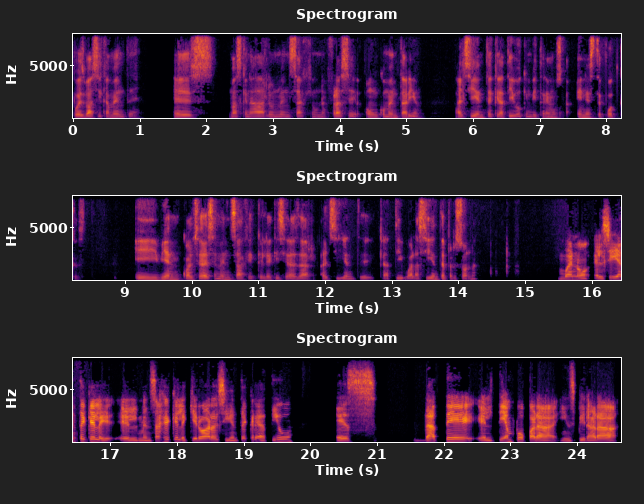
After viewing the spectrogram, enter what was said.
pues básicamente es más que nada darle un mensaje, una frase o un comentario al siguiente creativo que invitaremos en este podcast. Y bien, ¿cuál será ese mensaje que le quisieras dar al siguiente creativo, a la siguiente persona? Bueno, el siguiente que le, el mensaje que le quiero dar al siguiente creativo es date el tiempo para inspirar a,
